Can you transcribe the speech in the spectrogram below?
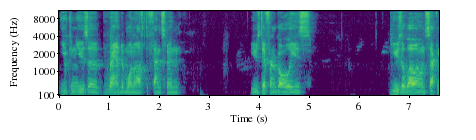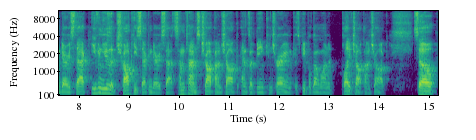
You can use a random one off defenseman, use different goalies, use a low owned secondary stack, even use a chalky secondary stack. Sometimes chalk on chalk ends up being contrarian because people don't want to play chalk on chalk. So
